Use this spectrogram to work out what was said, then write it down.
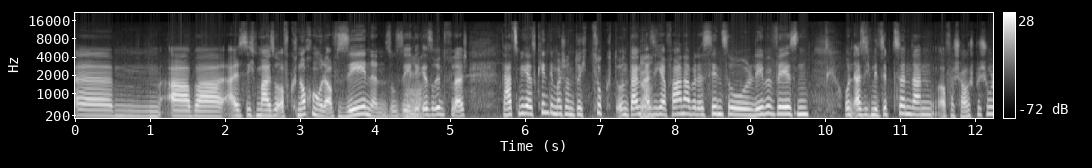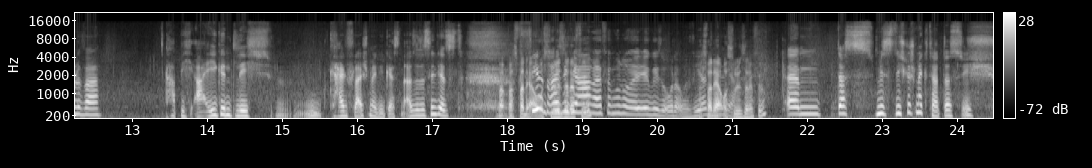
Ähm, aber als ich mal so auf Knochen oder auf Sehnen, so sehniges ah. Rindfleisch, da hat es mich als Kind immer schon durchzuckt. Und dann, ja. als ich erfahren habe, das sind so Lebewesen, und als ich mit 17 dann auf der Schauspielschule war, habe ich eigentlich hm, kein Fleisch mehr gegessen. Also das sind jetzt Was war der 34 Auslöser Jahre, 35, irgendwie so. Oder, Was war der Auslöser dafür? Ähm, dass mir es nicht geschmeckt hat. Dass ich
